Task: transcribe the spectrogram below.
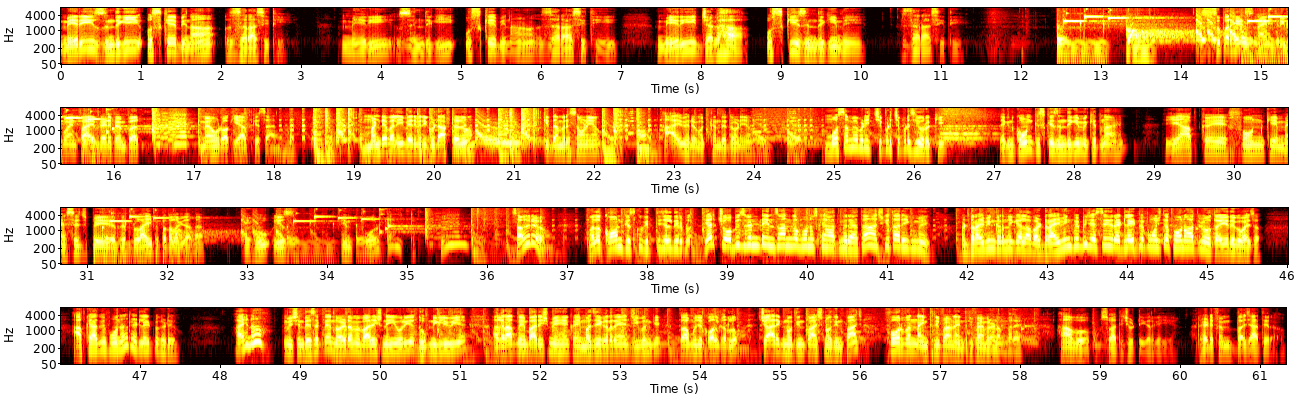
मेरी ज़िंदगी उसके बिना जरा सी थी। मेरी ज़िंदगी उसके बिना जरा सी थी। मेरी जगह उसकी ज़िंदगी में जरा सी थी। सुपर हिट्स 93.5 रेड एफएम पर मैं हूँ रॉकी आपके साथ। मंडे वाली वेरी वेरी गुड आफ्टरनून। किदा मेरे सोने हाय मेरे मक्खन दे मौसम में बड़ी चिपड़ चिपड़ सी हो रखी। लेकिन कौन किसके ज़िंदगी में कितना है? ये आपके फ़ोन के मैसेज पे रिप्लाई पे पता लग जाता है कि हु इज़ इम्पोर्टेंट समझ रहे हो? मतलब कौन किसको कितनी जल्दी रिप्लाई यार 24 घंटे इंसान का फ़ोन उसके हाथ में रहता है आज की तारीख में। ड्राइविंग करने के अलावा ड्राइविंग पे भी जैसे ही रेड लाइट पे पहुँचते फ़ोन हाथ में होता है। ये देखो भाई साहब, आपके हाथ में फ़ोन है रेड लाइट पे खड़े हो। आई नो मिशन दे सकते हैं। नोएडा में बारिश नहीं हो रही है, धूप निकली हुई है। अगर आप कहीं बारिश में हैं, कहीं मज़े कर रहे हैं जीवन के तो आप मुझे कॉल कर लो। चार एक नौ तीन पाँच, नौ तीन पाँच four one nine three five nine three five मेरा नंबर है। हाँ वो स्वाति छुट्टी कर गई है। रेड एफएम बजाते रहो।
